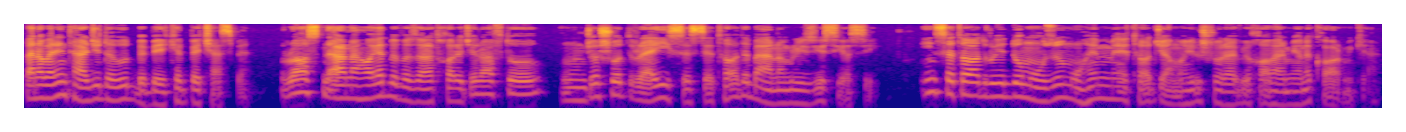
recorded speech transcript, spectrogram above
بنابراین ترجیح داده بود به بیکر بچسبه. راست در نهایت به وزارت خارجه رفت و اونجا شد رئیس ستاد برنامه ریزی سیاسی. این ستاد روی دو موضوع مهم اتحاد جماهیر شوروی و خاورمیانه کار می‌کرد.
